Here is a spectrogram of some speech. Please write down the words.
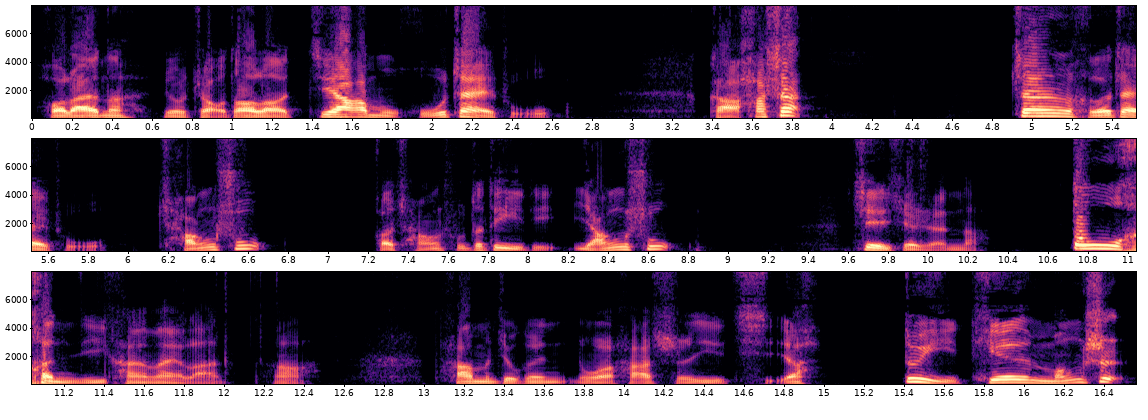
后来呢，又找到了加木湖寨主噶哈善。詹河寨主常书和常书的弟弟杨叔，这些人呢都恨尼堪外兰啊，他们就跟努尔哈赤一起呀对天盟誓，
